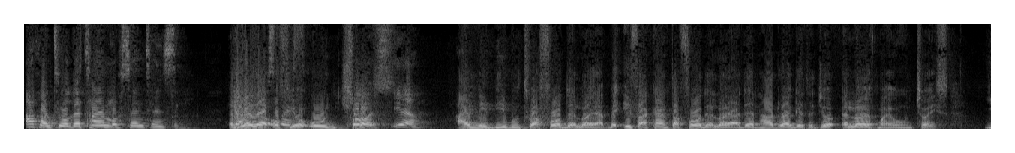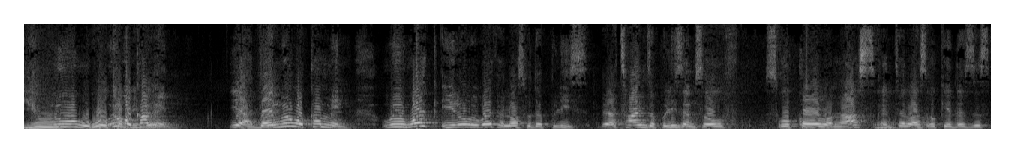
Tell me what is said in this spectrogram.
up until the time of sentencing. A lawyer of your own choice. Yeah. I may be able to afford a lawyer, but if I can't afford a lawyer, then how do I get a, jo- a lawyer of my own choice? You We will, will come will in come in. Yeah, then we will come in. We work, you know, we work a lot with the police. There are times the police themselves will call on us Mm. and tell us, okay, there's this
